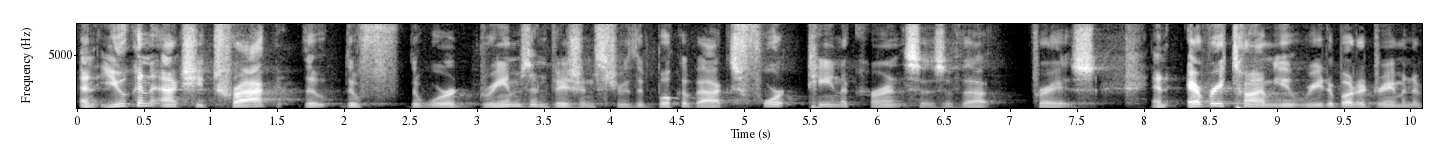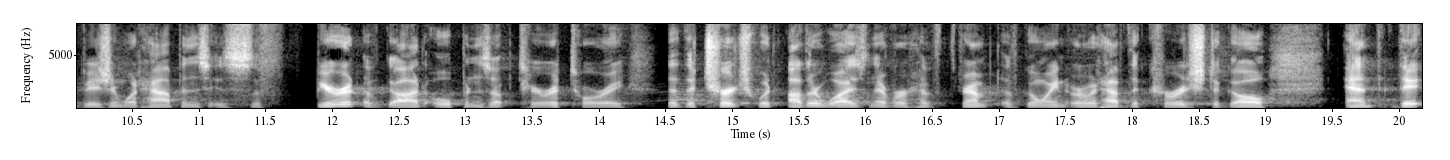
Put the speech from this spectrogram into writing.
And you can actually track the, the, the word dreams and visions through the book of Acts, 14 occurrences of that phrase. And every time you read about a dream and a vision, what happens is the Spirit of God opens up territory that the church would otherwise never have dreamt of going or would have the courage to go. And they,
